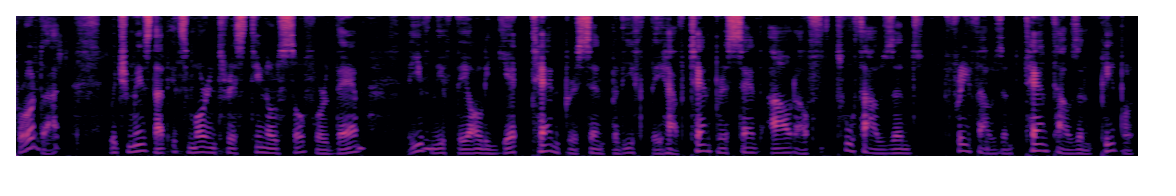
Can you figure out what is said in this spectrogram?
product, which means that it's more interesting also for them, even if they only get 10%, but if they have 10% out of 2,000, 3,000, 10,000 people,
